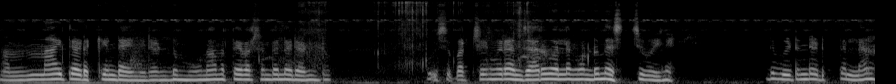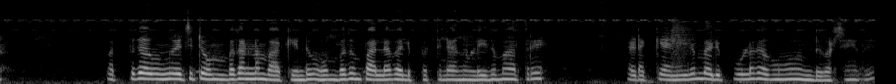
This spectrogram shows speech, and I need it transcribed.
നന്നായിട്ട് അടക്കിണ്ടായിരുന്നു രണ്ടും മൂന്നാമത്തെ വർഷം തന്നെ രണ്ടും. പക്ഷെ ഒരു അഞ്ചാറ് കൊല്ലം കൊണ്ട് നശിച്ചു പോയിന്. ഇത് വീടിന്റെ അടുത്തല്ല. പത്ത് കവുങ്ങ് വെച്ചിട്ട് ഒമ്പതെണ്ണം ബാക്കിയുണ്ട്. ഒമ്പതും പല വലുപ്പത്തിലാണെന്നുള്ളത് ഇത് മാത്രമേ ഇടയ്ക്ക് അനിയിലും വലിപ്പമുള്ള കവുങ്ങും ഉണ്ട്. പക്ഷേ ഇത്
